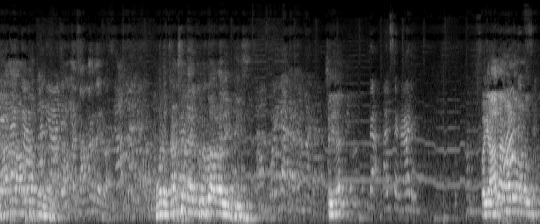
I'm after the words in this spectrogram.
யாரா ஆளதான் போடுவோம் உங்களோட ஃப்ரெண்ட்ஸ் எல்லாம் ப்ளீஸ் சரியா? ஓகே ஆதான்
